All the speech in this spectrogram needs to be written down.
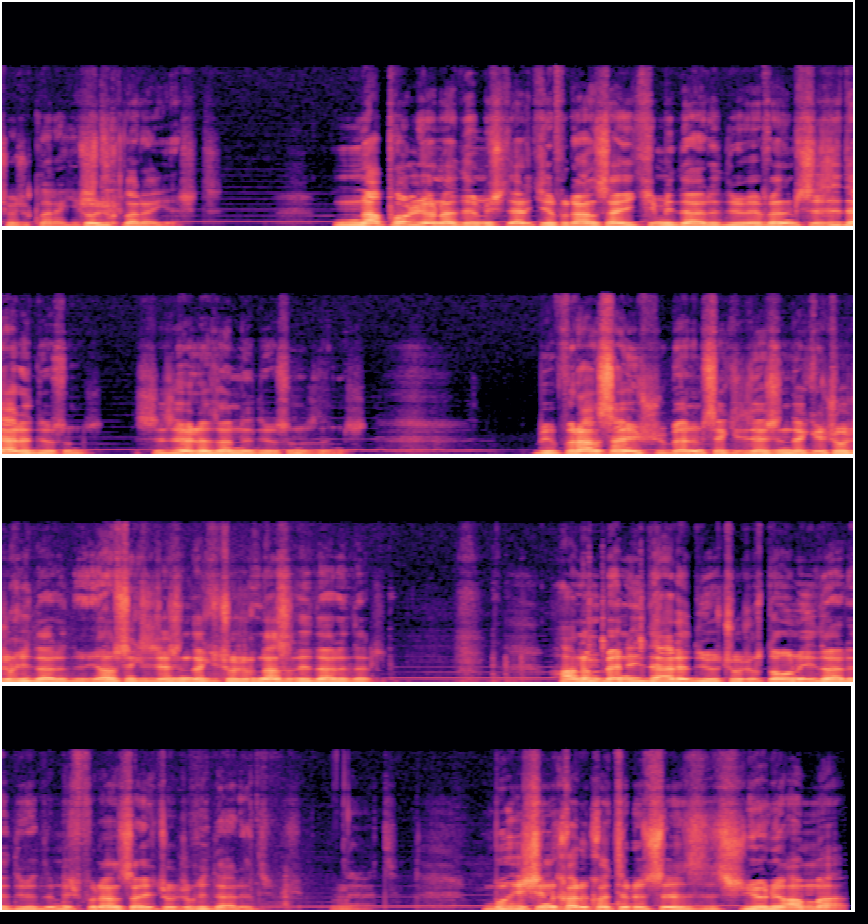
çocuklara geçti. Çocuklara geçti. Napolyon'a demişler ki Fransa'yı kim idare ediyor? Efendim siz idare ediyorsunuz. Siz öyle zannediyorsunuz demiş. Bir Fransa'yı şu benim 8 yaşındaki çocuk idare ediyor. Ya 8 yaşındaki çocuk nasıl idare eder? Hanım beni idare ediyor. Çocuk da onu idare ediyor demiş. Fransa'yı çocuk idare ediyor. Evet. Bu işin karikatürize yönü ama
